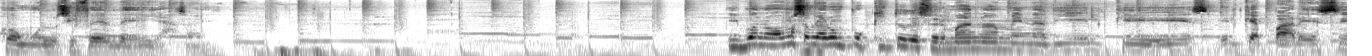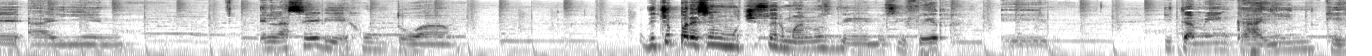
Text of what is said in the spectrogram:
como Lucifer de ella, ¿saben? Y bueno, vamos a hablar un poquito de su hermano Menadiel, que es el que aparece ahí en en la serie junto a... De hecho aparecen muchos hermanos de Lucifer eh, y también Caín, que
